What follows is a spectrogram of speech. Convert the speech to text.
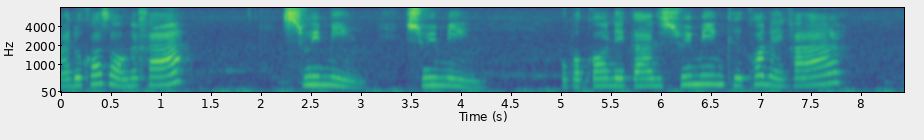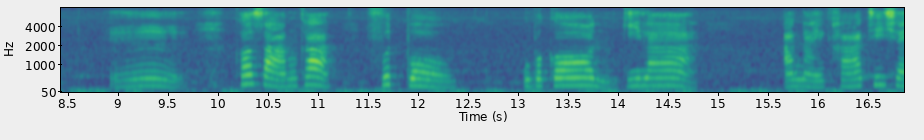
มาดูข้อ 2 นะคะ swimming swimming อุปกรณ์ในการ swimming คือข้อไหนคะอ่าข้อ 3 ค่ะ football อุปกรณ์ กีฬา อันไหนคะที่ใช้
